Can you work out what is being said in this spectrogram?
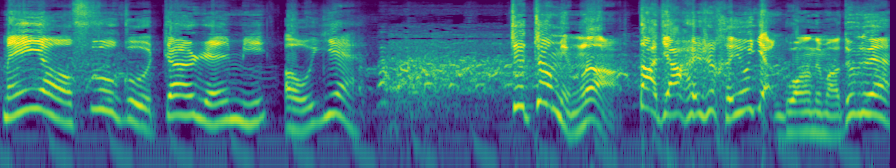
没有复古招人迷。哦耶！这证明了大家还是很有眼光的嘛，对不对？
